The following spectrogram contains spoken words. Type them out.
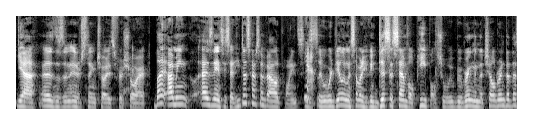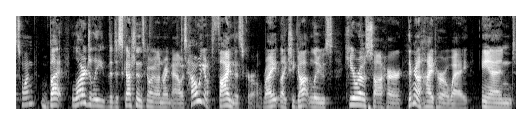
yeah, this is an interesting choice for sure. But I mean, as Nancy said, he does have some valid points. Yeah. We're dealing with somebody who can disassemble people. Should we be bringing the children to this one? But largely, the discussion that's going on right now is how are we going to find this girl? Right? Like she got loose. Heroes saw her. They're going to hide her away. And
